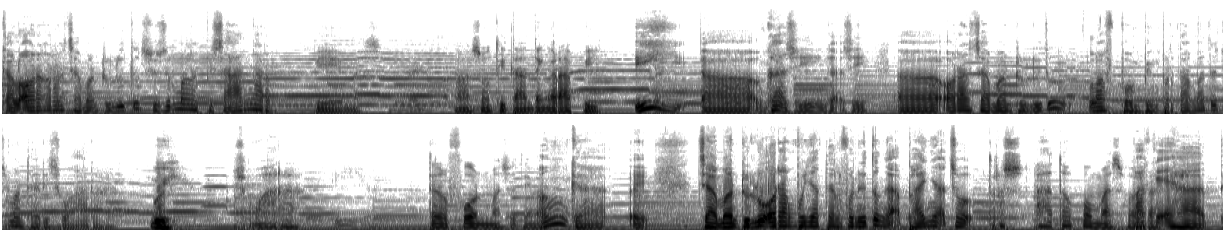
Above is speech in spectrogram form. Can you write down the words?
kalau orang-orang zaman dulu itu justru malah bisa sangar. Piye, Mas? Langsung ditanteng rabi. Ih, eh, enggak sih, enggak sih. Eh, orang zaman dulu itu love bombing pertama itu cuma dari suara. Wih, suara. Iya. Telepon maksudnya. Mas. Enggak. Eh, zaman dulu orang punya telepon itu enggak banyak, Cok. Terus atau apa Mas? Pakai HT.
